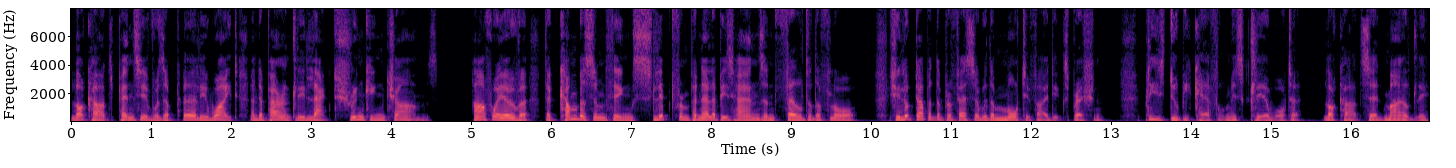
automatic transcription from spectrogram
Lockhart's Pensieve was a pearly white and apparently lacked shrinking charms. Halfway over, the cumbersome thing slipped from Penelope's hands and fell to the floor. She looked up at the professor with a mortified expression. Please do be careful, Miss Clearwater, Lockhart said mildly.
